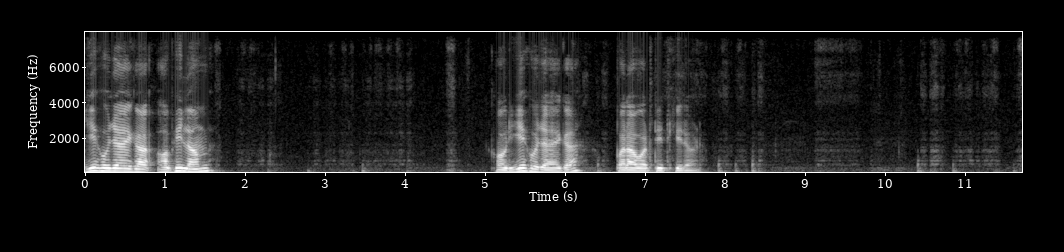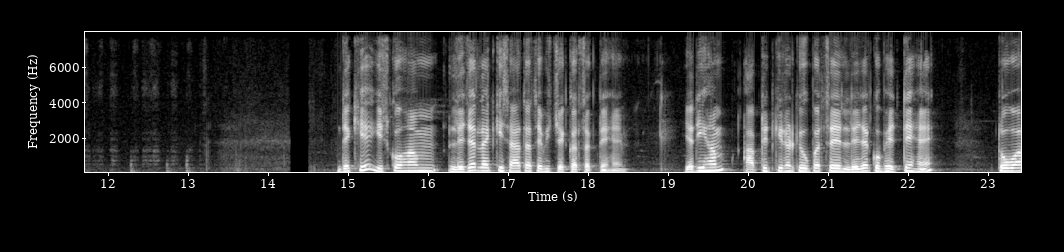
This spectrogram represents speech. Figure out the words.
ये हो जाएगा अभिलंब और ये हो जाएगा परावर्तित किरण। देखिए, इसको हम लेज़र लाइट की सहायता से भी चेक कर सकते हैं। यदि हम आपतित किरण के ऊपर से लेज़र को भेजते हैं तो वह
